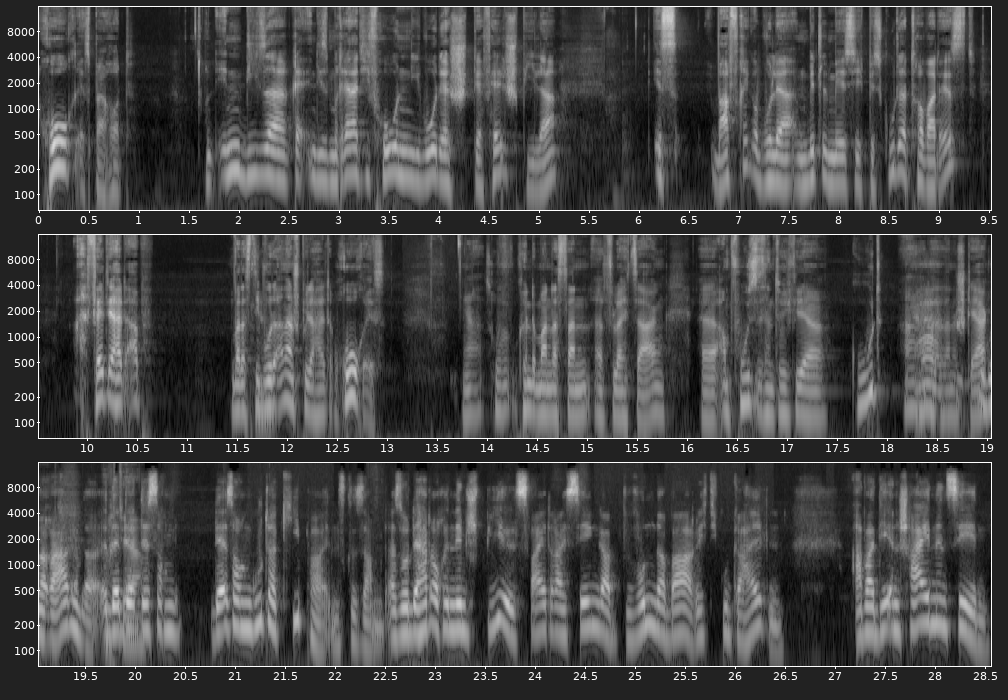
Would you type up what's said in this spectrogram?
hoch ist bei Hot. Und in, dieser, in diesem relativ hohen Niveau der, der Feldspieler ist Wafrek, obwohl er ein mittelmäßig bis guter Torwart ist, fällt er halt ab. Weil das Niveau der anderen Spieler halt hoch ist. Ja, so könnte man das dann äh, vielleicht sagen. Äh, am Fuß ist natürlich wieder gut, ja, hat er seine Stärken. überragender. Macht Der, der, ja- der, ist auch ein, der ist auch ein guter Keeper insgesamt. Also der hat auch in dem Spiel zwei, drei Szenen gehabt, wunderbar, richtig gut gehalten. Aber die entscheidenden Szenen,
